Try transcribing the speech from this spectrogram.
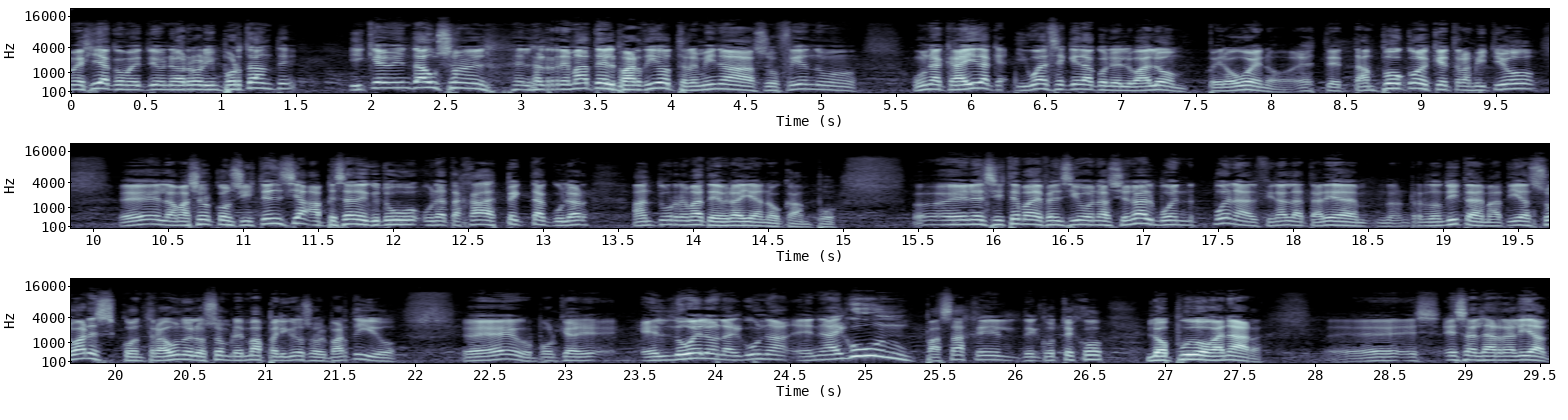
Mejía cometió un error importante. Y Kevin Dawson en el, remate del partido termina sufriendo una caída que igual se queda con el balón. Pero bueno, este, tampoco es que transmitió eh, la mayor consistencia, a pesar de que tuvo una tajada espectacular ante un remate de Brian Ocampo. Eh, en el sistema defensivo nacional, buena al final la tarea redondita de Matías Suárez contra uno de los hombres más peligrosos del partido. Eh, porque el duelo en, alguna, en algún pasaje del, cotejo lo pudo ganar. esa es la realidad.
